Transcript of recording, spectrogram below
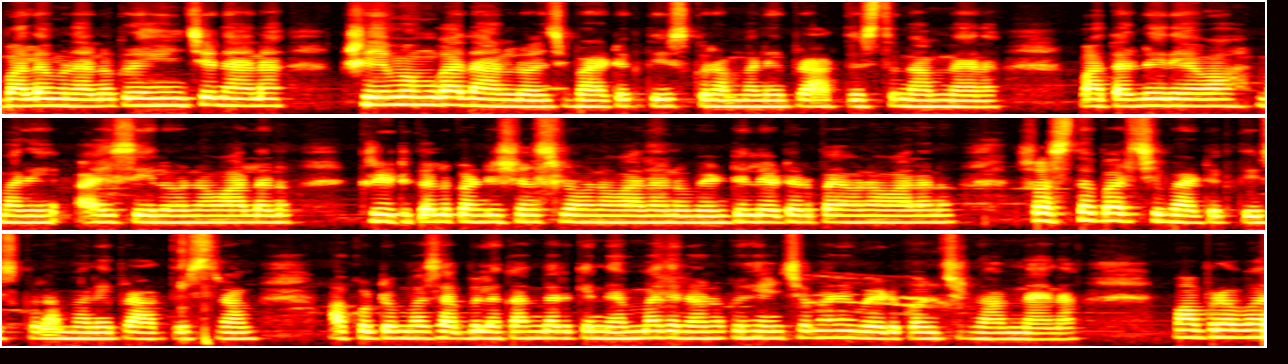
బలమును అనుగ్రహించి నాయన క్షేమంగా దానిలోంచి బయటకు తీసుకురమ్మని ప్రార్థిస్తున్నాం నాయన. మా తండ్రి దేవా మరి ఐసీలో ఉన్న వాళ్ళను క్రిటికల్ కండిషన్స్లో ఉన్న వాళ్ళను వెంటిలేటర్పై ఉన్న వాళ్ళను స్వస్థపరిచి బయటకు తీసుకురమ్మని ప్రార్థిస్తున్నాం. ఆ కుటుంబ సభ్యులకు అందరికీ నెమ్మదిని అనుగ్రహించమని వేడుకొంచున్నాం నాయన. మా ప్రభా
